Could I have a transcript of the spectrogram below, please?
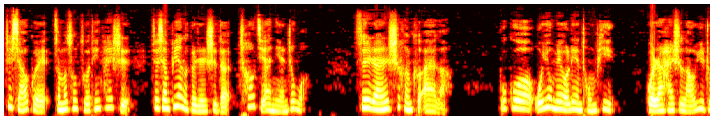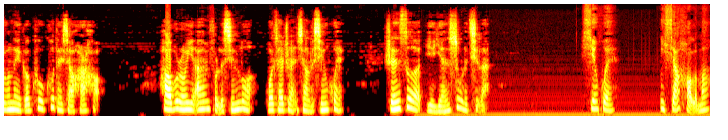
这小鬼怎么从昨天开始就像变了个人似的，超级爱黏着我？虽然是很可爱了，不过我又没有恋童癖。果然还是牢狱中那个酷酷的小孩好。好不容易安抚了心洛，我才转向了新慧，神色也严肃了起来。新慧，你想好了吗？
